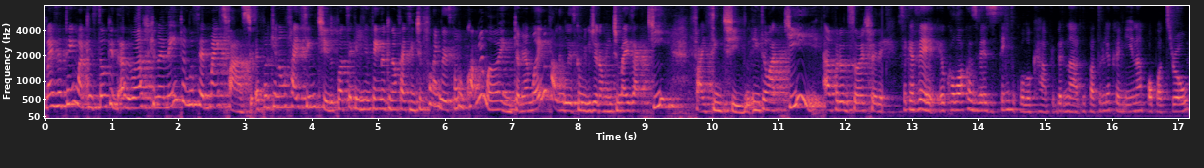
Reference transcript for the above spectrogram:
Mas eu tenho uma questão que eu acho que não é nem pelo ser mais fácil, é porque não faz sentido. Pode ser que eles entendam que não faz sentido falar inglês com a minha mãe, que a minha mãe não fala inglês comigo geralmente, mas aqui faz sentido. Então aqui a produção é diferente. Você quer ver? Eu coloco às vezes, tento colocar pro Bernardo Patrulha Canina, Paw Patrol,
